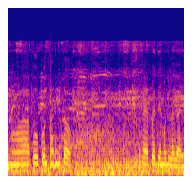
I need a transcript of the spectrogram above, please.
Mga pupunta dito. Kaya pwede maglagay.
